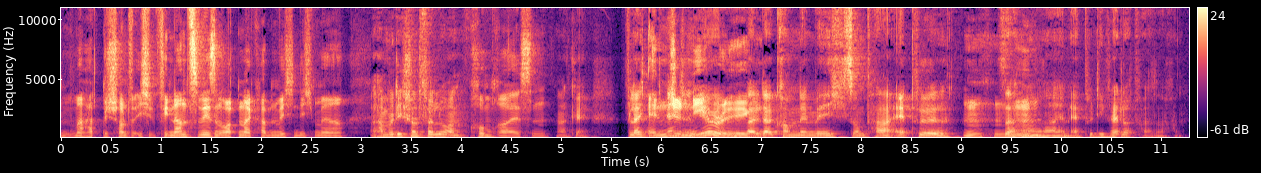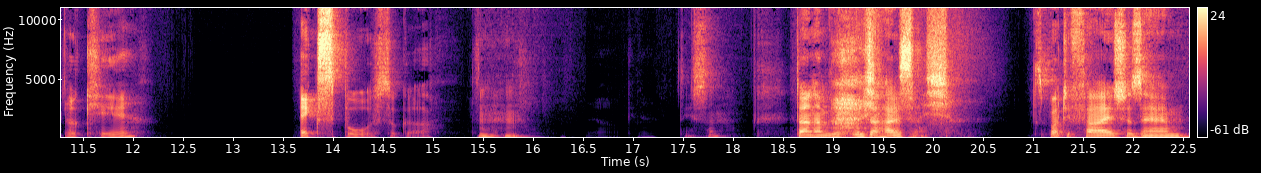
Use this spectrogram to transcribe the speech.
man hat mich schon, ich, Finanzwesenordner kann mich nicht mehr Haben wir dich schon verloren? rumreißen. Okay. Vielleicht mit Engineering. weil da kommen nämlich so ein paar Apple-Sachen rein, Apple Developer-Sachen. Okay. Expo sogar. Mhm. Siehst du? Dann haben wir Unterhaltung. Spotify, Shazam,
